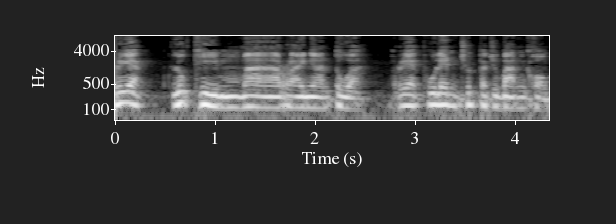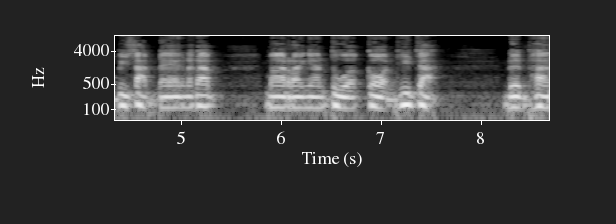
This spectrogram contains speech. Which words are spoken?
เรียกลูกทีมมารายงานตัว เรียกผู้เล่นชุดปัจจุบันของปีศาจแดงนะครับ มารายงานตัวก่อนที่จะ เดินทาง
